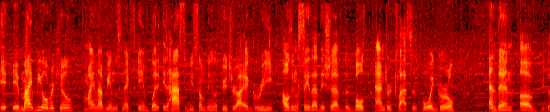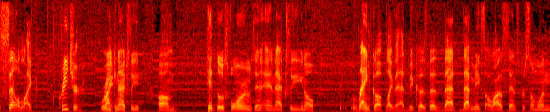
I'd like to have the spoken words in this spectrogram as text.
it, it might be overkill, might not be in this next game, but it has to be something in the future. I agree. I was gonna say that they should have the, both Android classes, boy, girl, and then a cell like creature where right. you can actually um, hit those forms and, and actually you know rank up like that because that that that makes a lot of sense for someone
